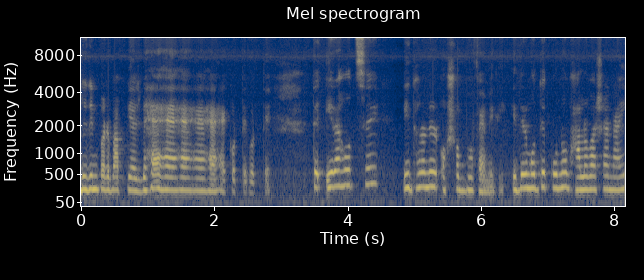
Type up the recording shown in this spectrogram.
দুই দিন পরে বাপ্পি আসবে হ্যাঁ হ্যাঁ হ্যাঁ হ্যাঁ হ্যাঁ হ্যাঁ করতে করতে। তো এরা হচ্ছে এই ধরনের অসভ্য ফ্যামিলি এদের মধ্যে কোনো ভালোবাসা নাই,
